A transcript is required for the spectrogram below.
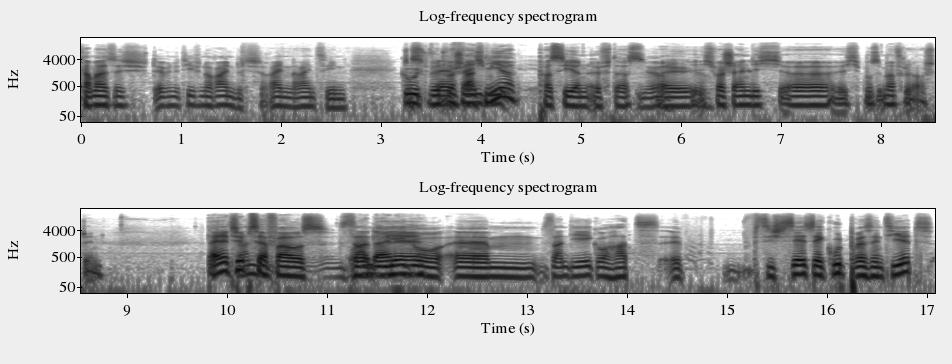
kann man sich definitiv noch rein, rein, reinziehen. Das wird äh, wahrscheinlich mir passieren öfters, Ja, weil ja. ich wahrscheinlich, äh, ich muss immer früh aufstehen. Deine San- Tipps, Herr Faust. San Diego, ähm, San Diego hat äh, sich sehr, sehr gut präsentiert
